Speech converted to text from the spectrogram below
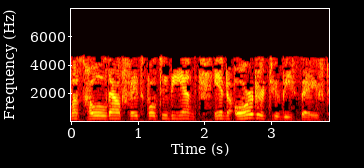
must hold out faithful to the end in order to be saved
